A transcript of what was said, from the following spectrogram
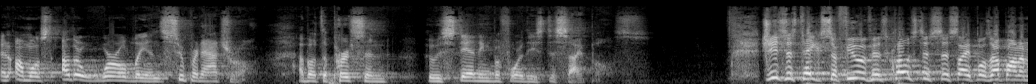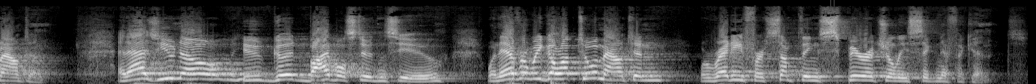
and almost otherworldly and supernatural about the person who is standing before these disciples. Jesus takes a few of his closest disciples up on a mountain. And as you know, you good Bible students, you, whenever we go up to a mountain, we're ready for something spiritually significant.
